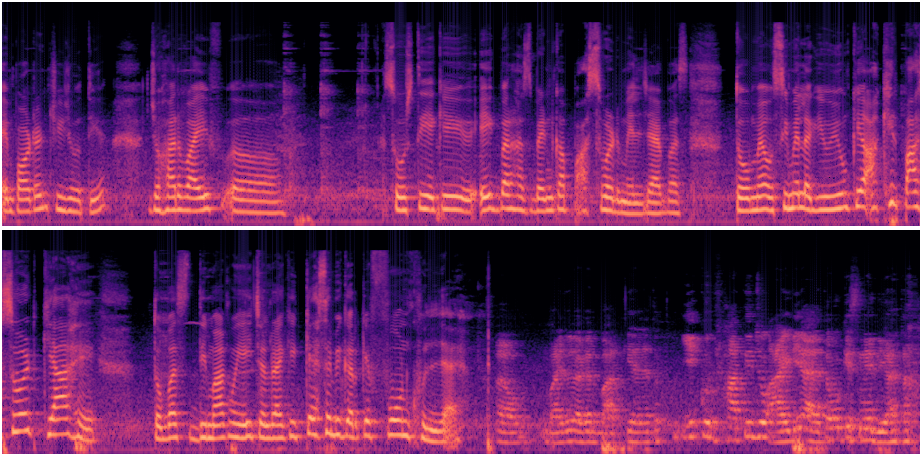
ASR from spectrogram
इंपॉर्टेंट चीज़ होती है जो हर वाइफ सोचती है कि एक बार हस्बैंड का पासवर्ड मिल जाए बस। तो मैं उसी में लगी हुई हूँ कि आखिर पासवर्ड क्या है? तो बस दिमाग में यही चल रहा है कि कैसे भी करके फ़ोन खुल जाए। भाई तो अगर बात किया जाए तो ये कुरफाती जो आइडिया आया था वो किसने दिया था?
